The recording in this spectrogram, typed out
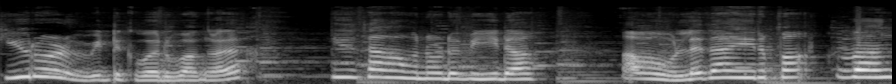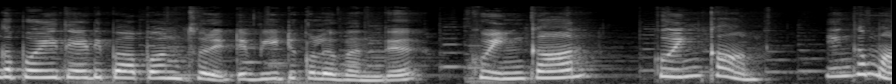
ஹீரோட வீட்டுக்கு வருவாங்க. இதுதான் அவனோட வீடா? அவன் உள்ளதான் இருப்பான். வாங்க போய் தேடி பார்ப்போம்னு சொல்லிட்டு வீட்டுக்குள்ளே வந்து குயின்கான் குயின்கான். எங்கம்மா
